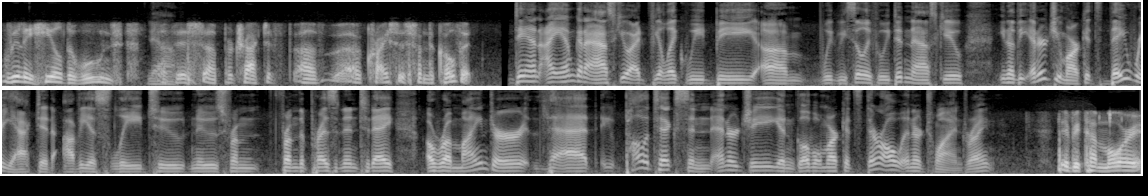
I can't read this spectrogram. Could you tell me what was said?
really heal the wounds yeah. of this uh, protracted uh, uh, crisis from the COVID. Dan, I am going to ask you. I'd feel like we'd be um, we'd be silly if we didn't ask you. You know, the energy markets they reacted obviously to news from from the president today. A reminder that politics and energy and global markets they're all intertwined, right? They've become more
